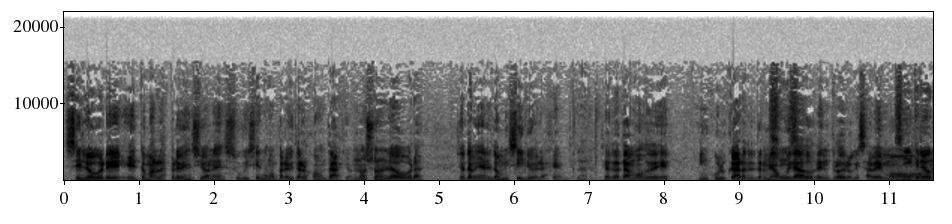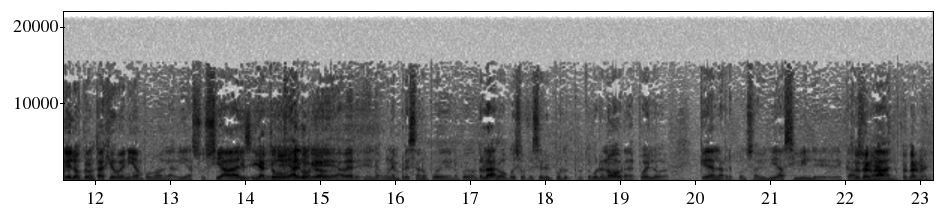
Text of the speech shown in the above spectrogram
se logre eh, tomar las prevenciones suficientes como para evitar los contagios. No solo en la obra, sino también en el domicilio de la gente. Claro. O sea, tratamos de inculcar determinados cuidados dentro de lo que sabemos. Sí, creo que los contagios venían por la vía social, sí, a eh, algo que, a ver, eh, una empresa no puede no puede controlar, vos puedes ofrecer el protocolo en obra, después lo queda en la responsabilidad civil de, cada ciudadano. Totalmente.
